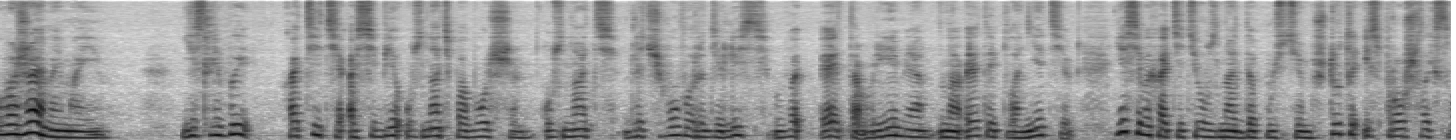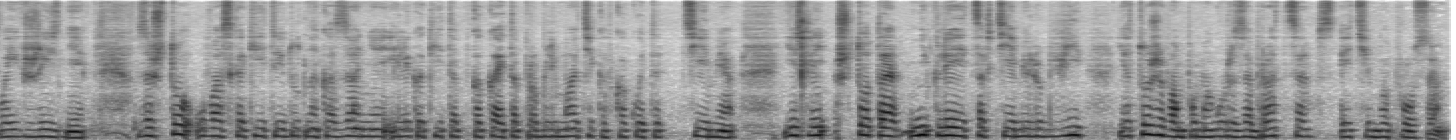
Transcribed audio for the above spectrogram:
Уважаемые мои, если вы хотите о себе узнать побольше, узнать, для чего вы родились в это время на этой планете, если вы хотите узнать, допустим, что-то из прошлых своих жизней, за что у вас какие-то идут наказания или какая-то проблематика в какой-то теме, если что-то не клеится в теме любви, я тоже вам помогу разобраться с этим вопросом.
